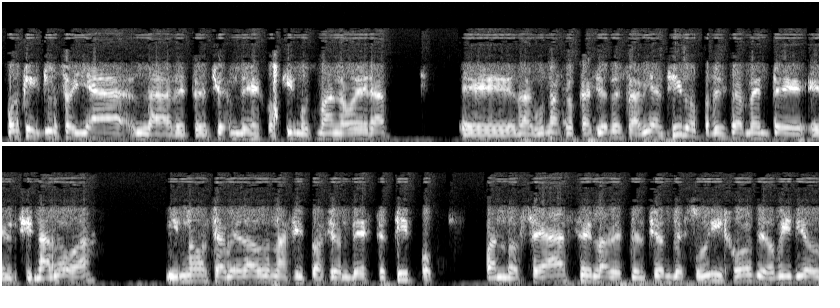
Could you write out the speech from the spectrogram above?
porque incluso ya la detención de Joaquín Guzmán lo era, eh, en algunas ocasiones habían sido precisamente en Sinaloa y no se había dado una situación de este tipo. Cuando se hace la detención de su hijo, de Ovidio,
